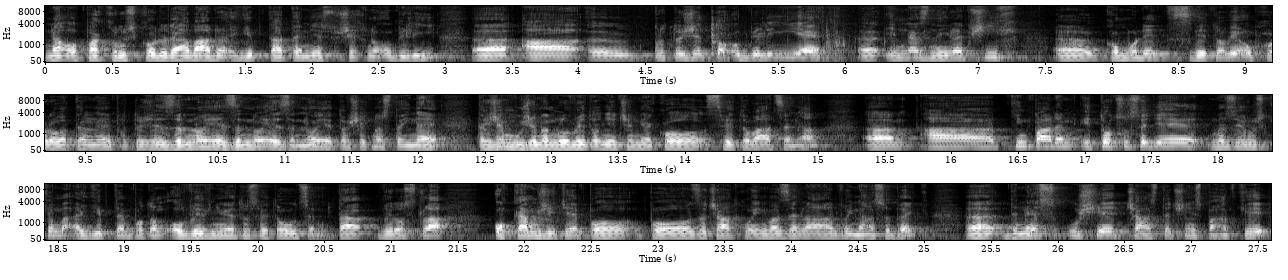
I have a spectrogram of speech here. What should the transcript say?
naopak Rusko dodává do Egypta téměř všechno obilí. A protože to obilí je jedna z nejlepších komodit světově obchodovatelné, protože zrno je zrno je zrno, je to všechno stejné, takže můžeme mluvit o něčem jako světová cena. Eh, a tím pádem i to, co se děje mezi Ruskem a Egyptem, potom ovlivňuje tu světovou cenu. Ta vyrostla okamžitě po, po začátku invaze na dvojnásobek. Eh, dnes už je částečně zpátky,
